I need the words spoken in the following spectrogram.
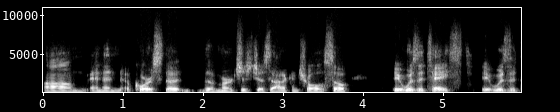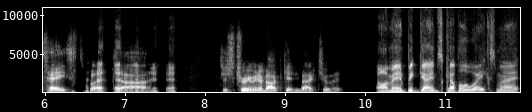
Um, and then of course the the merch is just out of control. So it was a taste. It was a taste, but uh, just dreaming about getting back to it. Oh man, big games, couple of weeks, mate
